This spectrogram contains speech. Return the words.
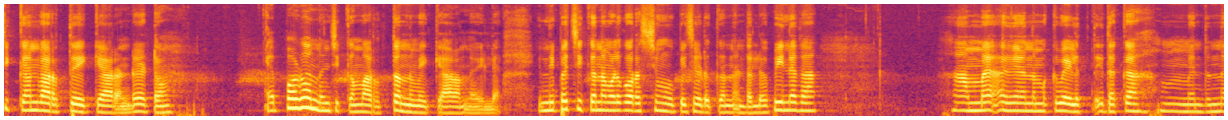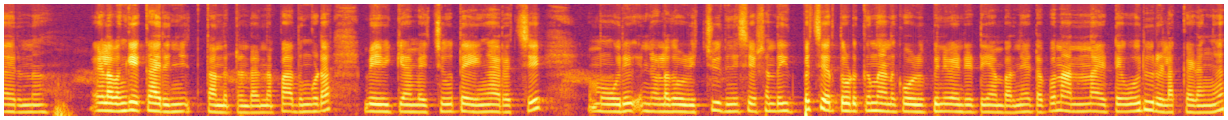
ചിക്കൻ വറുത്ത് വെക്കാറുണ്ട് കേട്ടോ. എപ്പോഴും ഒന്നും ചിക്കൻ വറുത്തൊന്നും വെക്കാറൊന്നുമില്ല. ഇന്നിപ്പോൾ ചിക്കൻ നമ്മൾ കുറച്ച് മൂപ്പിച്ചെടുക്കുന്നുണ്ടല്ലോ. പിന്നെ അതാ അമ്മ നമുക്ക് വെളു ഇതൊക്കെ എന്തെന്നായിരുന്നു? ഇളവങ്കിയൊക്കെ അരിഞ്ഞ് തന്നിട്ടുണ്ടായിരുന്നു. അപ്പോൾ അതും കൂടെ വേവിക്കാൻ വെച്ചു. തേങ്ങ അരച്ച് മോരിനുള്ളത് ഒഴിച്ചു. ഇതിന് ശേഷം എന്താ ഇപ്പം ചേർത്ത് കൊടുക്കുന്നതാണ് കൊഴുപ്പിന് വേണ്ടിയിട്ട് ഞാൻ പറഞ്ഞു കേട്ടോ. അപ്പോൾ നന്നായിട്ട് ഒരു ഉരുളക്കിഴങ്ങ്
